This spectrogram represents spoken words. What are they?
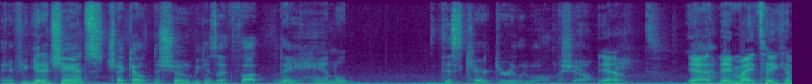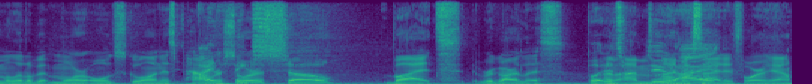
And if you get a chance, check out the show because I thought they handled this character really well on the show. Yeah. Yeah, they might take him a little bit more old school on his power I think source, so. but regardless, But I'm, it's- I'm, dude, I'm I- excited for it. Yeah.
